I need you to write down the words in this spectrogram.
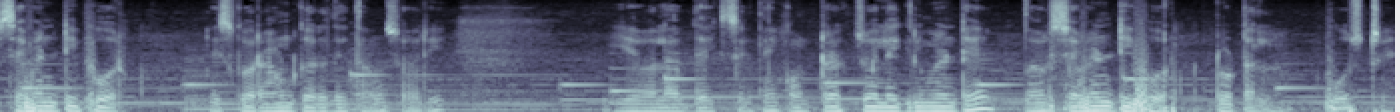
सेवेंटी फोर इसको राउंड कर देता हूँ सॉरी ये वाला आप देख सकते हैं कॉन्ट्रैक्चुअल एग्रीमेंट है और सेवेंटी फोर टोटल पोस्ट है,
